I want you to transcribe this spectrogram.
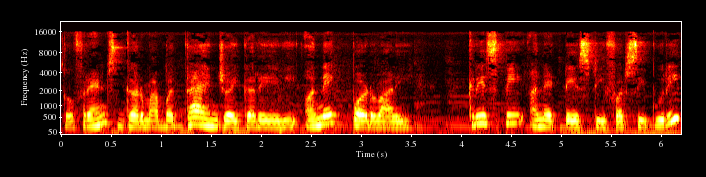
તો ફ્રેન્ડ્સ ઘરમાં બધા એન્જોય કરે એવી અનેક પડવાળી ક્રિસ્પી અને ટેસ્ટી ફરસી પૂરી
